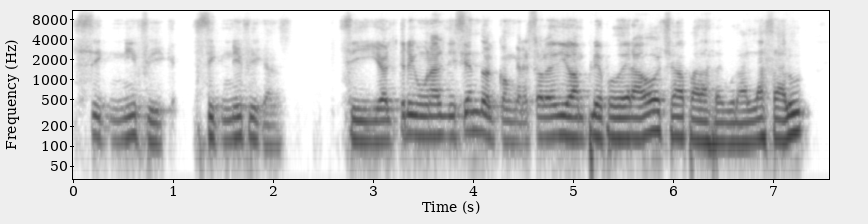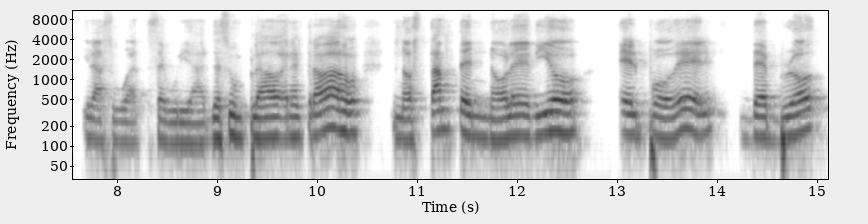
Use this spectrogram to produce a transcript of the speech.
significance Siguió el tribunal diciendo el Congreso le dio amplio poder a OCHA para regular la salud y la seguridad de su empleado en el trabajo. No obstante, no le dio el poder de broad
